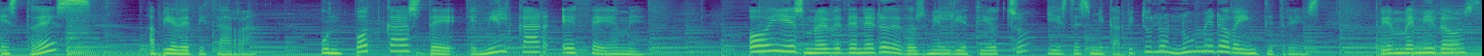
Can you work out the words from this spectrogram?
Esto es A Pie de Pizarra, un podcast de Emilcar FM. Hoy es 9 de enero de 2018 y este es mi capítulo número 23. Bienvenidos.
